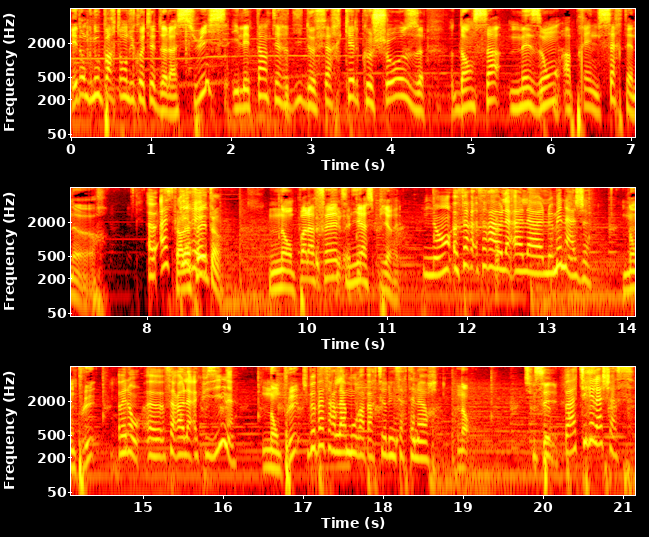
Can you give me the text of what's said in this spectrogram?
Et donc nous partons du côté de la Suisse. Il est interdit de faire quelque chose dans sa maison après une certaine heure. Euh, Faire la aspirer. fête Non, pas la fête ni aspirer. Non, euh, faire, faire à la- à la- le ménage. Non plus. Ah bah non, euh, faire à la cuisine. Non plus. Tu peux pas faire l'amour à partir d'une certaine heure. Non. Tu peux pas tirer la chasse.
